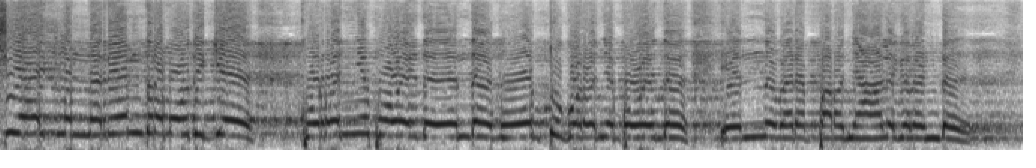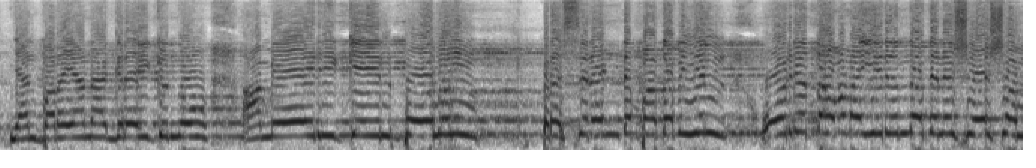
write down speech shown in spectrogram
പ്രതീക്ഷയായിട്ടുള്ള നരേന്ദ്രമോദിക്ക് കുറഞ്ഞു പോയത് എന്ത് വോട്ട് കുറഞ്ഞു പോയത് എന്ന് വരെ പറഞ്ഞ ആളുകളുണ്ട്. ഞാൻ പറയാൻ ആഗ്രഹിക്കുന്നു അമേരിക്കയിൽ പോലും പ്രസിഡന്റ് പദവിയിൽ ഒരു തവണ ഇരുന്നതിന് ശേഷം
